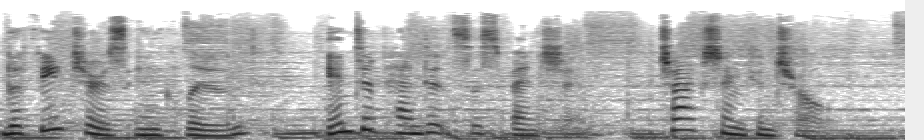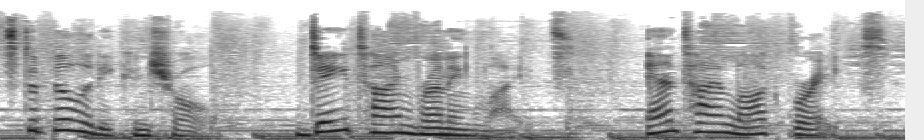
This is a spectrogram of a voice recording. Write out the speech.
The features include independent suspension, traction control, stability control, daytime running lights, anti-lock brakes,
